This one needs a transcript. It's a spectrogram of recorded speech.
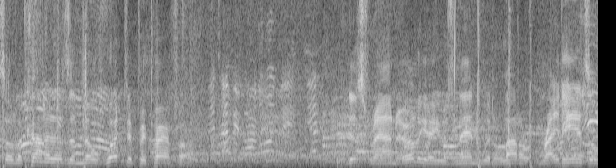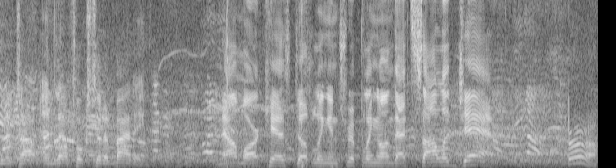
So Licona doesn't know what to prepare for. This round, earlier he was landing with a lot of right hands on the top and left hooks to the body. And now Marquez doubling and tripling on that solid jab. Sure.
